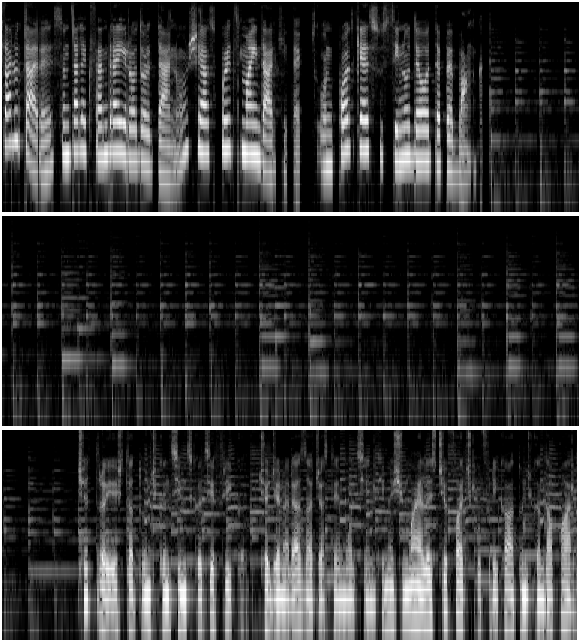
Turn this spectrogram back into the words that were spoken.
Salutare! Sunt Alexandra Irodolteanu și asculți Mind Architect, un podcast susținut de OTP Bank. Ce trăiești atunci când simți că ți-e frică? Ce generează această emoție în tine și mai ales ce faci cu frica atunci când apare?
